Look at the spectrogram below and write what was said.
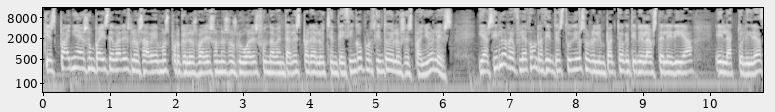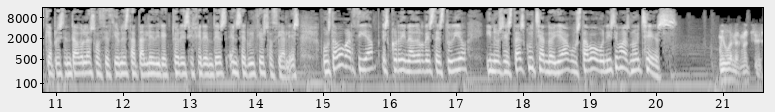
Que España es un país de bares lo sabemos porque los bares son esos lugares fundamentales para el 85% de los españoles. Y así lo refleja un reciente estudio sobre el impacto que tiene la hostelería en la actualidad que ha presentado la Asociación Estatal de Directores y Gerentes en Servicios Sociales. Gustavo García es coordinador de este estudio y nos está escuchando ya. Gustavo, buenísimas noches. Muy buenas noches.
